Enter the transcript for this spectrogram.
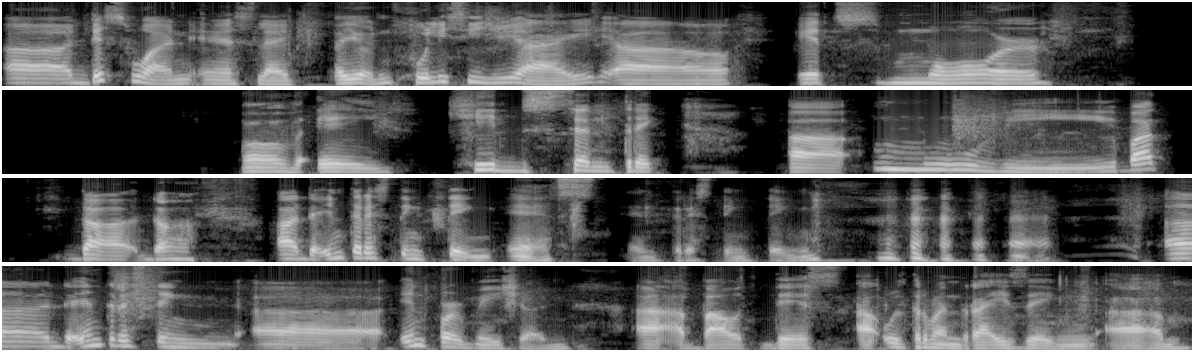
Uh, this one is like ayun, fully CGI. Uh, it's more of a kid-centric uh, movie. But the the uh, the interesting thing is interesting thing. uh, the interesting uh, information uh, about this uh, Ultraman Rising um,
